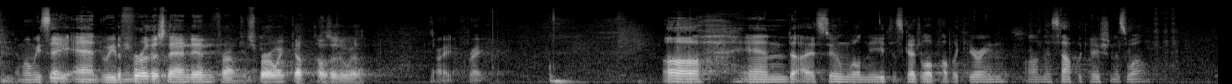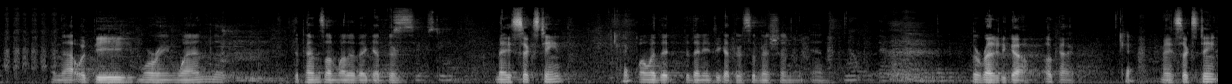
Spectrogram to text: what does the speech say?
And when we say end, we The mean... furthest end in from Spurwink up closer to Witham. All right, great. Uh, And I assume we'll need to schedule a public hearing on this application as well? And that would be, Maureen, when? The Depends on whether they get their, 16? May 16th? Okay. When would they, do they need to get their submission in? Nope. They're ready to go, okay. Okay, May 16th.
